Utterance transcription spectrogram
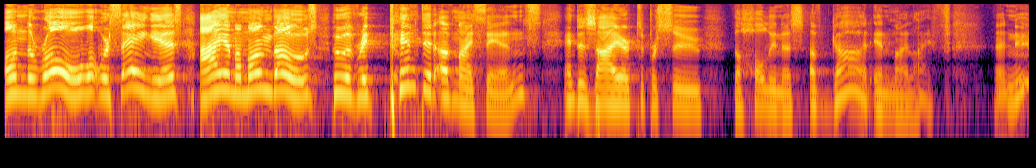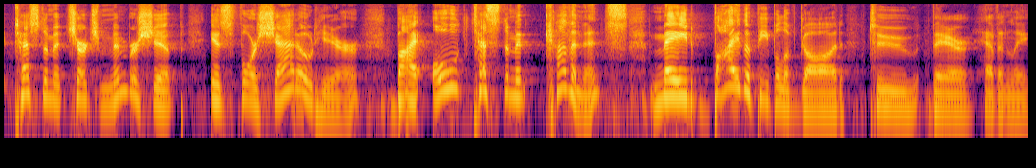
on the roll, what we're saying is, I am among those who have repented of my sins and desire to pursue the holiness of God in my life. Uh, New Testament church membership is foreshadowed here by Old Testament covenants made by the people of God to their heavenly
